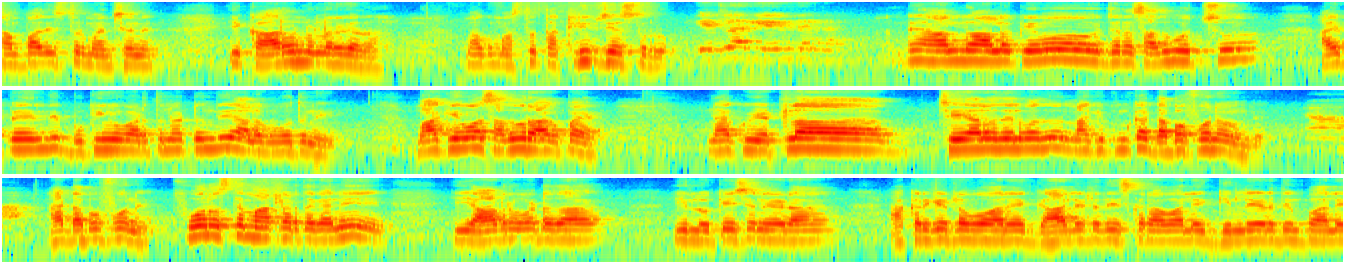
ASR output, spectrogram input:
సంపాదిస్తారు మంచిగానే. ఈ కారు వాళ్ళు ఉన్నారు కదా మాకు మస్తు తక్లీఫ్ చేస్తుర్రు. అంటే వాళ్ళు వాళ్ళకేమో జర చదవచ్చు అయిపోయింది బుకింగ్ పడుతున్నట్టుంది వాళ్ళకి పోతున్నాయి. మాకేమో చదువు రాకపోయా. నాకు ఎట్లా చేయాలో తెలియదు నాకు ఇంకా డబ్బా ఫోనే ఉంది. ఆ. డబ్బా ఫోనే. ఫోన్ వస్తే మాట్లాడతా కానీ ఈ ఆర్డర్ పడ్డదా ఈ లొకేషన్ ఏడా అక్కడికి ఎట్లా పోవాలి గాడి ఎట్లా తీసుకురావాలి గిన్నెలు ఎడ దింపాలి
